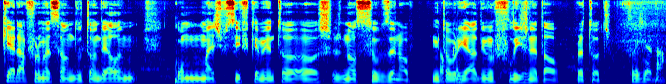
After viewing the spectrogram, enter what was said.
quer à formação do Tondela, como mais especificamente aos, aos nossos sub-19. Muito okay. obrigado e um Feliz Natal para todos. Feliz Natal.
